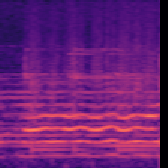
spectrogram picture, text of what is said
को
